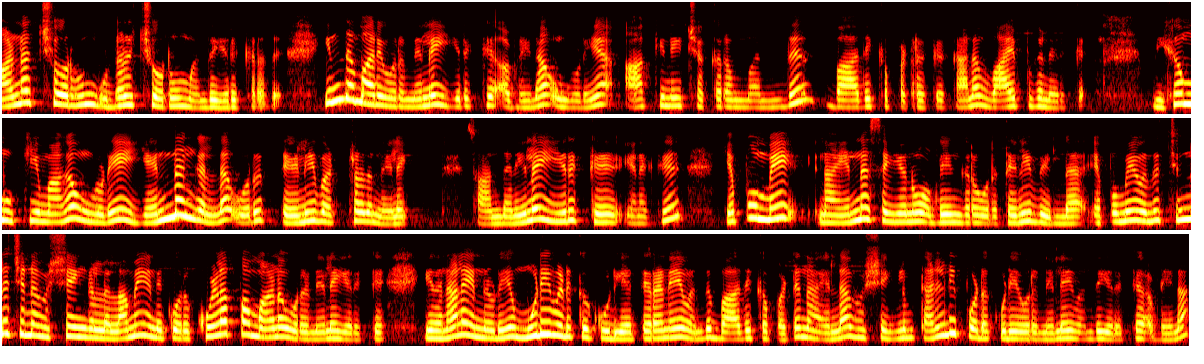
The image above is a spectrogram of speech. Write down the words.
மனச்சோர்வும் உடல் சோர்வும் வந்து இருக்கிறது. இந்த மாதிரி ஒரு நிலை இருக்கு அப்படின்னா உங்களுடைய ஆக்கினை சக்கரம் வந்து பாதிக்கப்பட்டிருக்கான வாய்ப்புகள் இருக்கு. மிக முக்கியமாக உங்களுடைய எண்ணங்கள்ல ஒரு தெளிவற்ற நிலை. ஸோ அந்த நிலை இருக்குது எனக்கு எப்போவுமே நான் என்ன செய்யணும் அப்படிங்கிற ஒரு தெளிவு இல்லை. எப்போவுமே வந்து சின்ன சின்ன விஷயங்கள் எல்லாமே எனக்கு ஒரு குழப்பமான ஒரு நிலை இருக்குது இதனால் என்னுடைய முடிவெடுக்கக்கூடிய திறனே வந்து பாதிக்கப்பட்டு நான் எல்லா விஷயங்களும் தள்ளி போடக்கூடிய ஒரு நிலை வந்து இருக்குது அப்படின்னா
